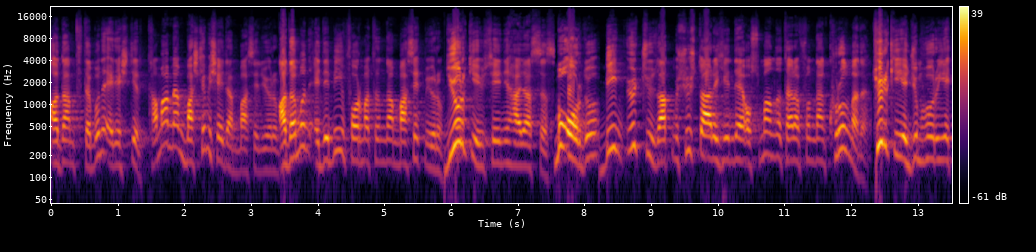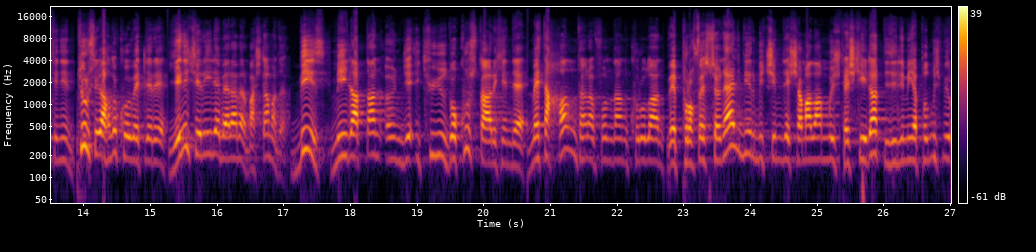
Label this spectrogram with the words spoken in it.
Adam kitabını eleştir. Tamamen başka bir şeyden bahsediyorum. Adamın edebi formatından bahsetmiyorum. Diyor ki Hüseyin Nihal Assız, bu ordu 1363 tarihinde Osmanlı tarafından kurulmadı. Türkiye Cumhuriyeti'nin Türk Silahlı Kuvvetleri Yeniçeri ile beraber başlamadı. Biz milattan önce 209 tarihinde Metahan tarafından kurulan ve profesyonel bir biçimde şamalanmış, teşkilat dizilimi yapılmış bir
